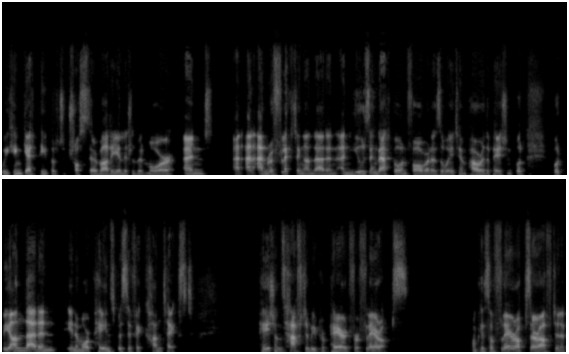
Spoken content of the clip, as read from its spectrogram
we can get people to trust their body a little bit more and. And, and, and reflecting on that and, and using that going forward as a way to empower the patient. But but beyond that in, in a more pain specific context, patients have to be prepared for flare ups. Okay, so flare ups are often a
